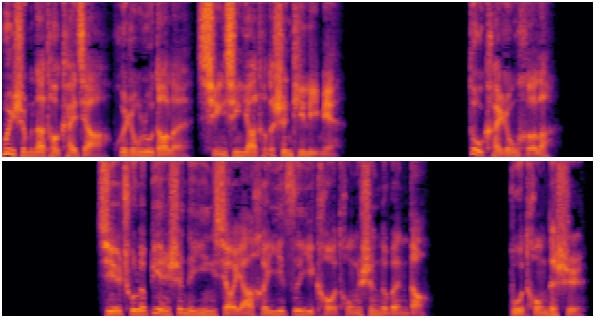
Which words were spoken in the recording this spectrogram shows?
为什么那套铠甲会融入到了秦心丫头的身体里面？斗铠融合了，解除了变身的应小牙和伊兹异口同声的问道。不同的是，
